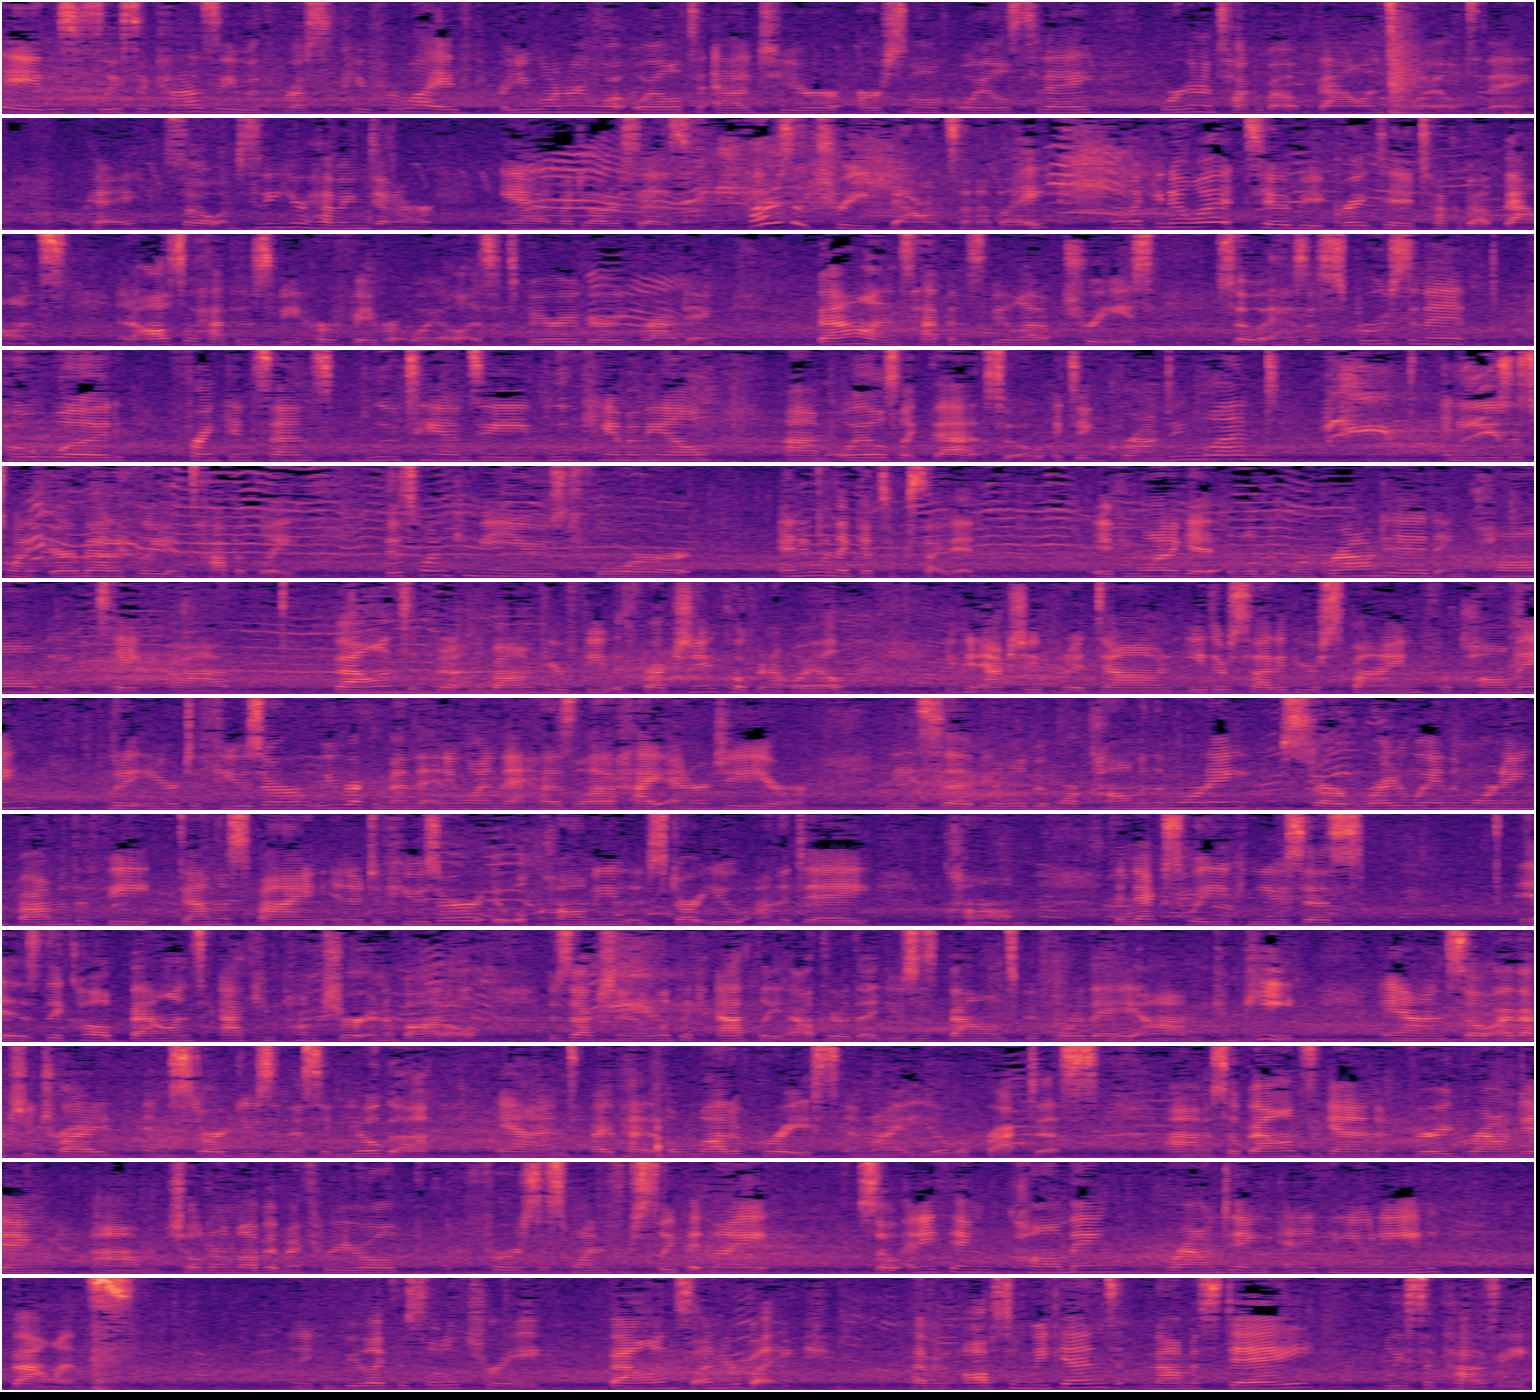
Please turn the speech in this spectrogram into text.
Hey, this is Lisa Cozzi with Recipe for Life. Are you wondering what oil to add to your arsenal of oils today? We're gonna talk about balance oil today. Okay, so I'm sitting here having dinner and my daughter says, How does a tree balance on a bike? And I'm like, You know what? Today would be a great day to talk about balance. And it also happens to be her favorite oil as it's very, very grounding. Balance happens to be a lot of trees. So it has a spruce in it, ho wood, frankincense, blue tansy, blue chamomile, um, oils like that. So it's a grounding blend and you use this one aromatically and topically. This one can be used for anyone that gets excited. If you want to get a little bit more grounded and calm, you can take um, balance and put it on the bottom of your feet with fractionated coconut oil. You can actually put it down either side of your spine for calming. Put it in your diffuser. We recommend that anyone that has a lot of high energy or needs to be a little bit more calm in the morning, start right away in the morning, bottom of the feet, down the spine in a diffuser. It will calm you and start you on the day calm. The next way you can use this is they call balance acupuncture in a bottle. There's actually an Olympic athlete out there that uses balance before they um, compete. And so I've actually tried and started using this in yoga, and I've had a lot of grace in my yoga practice. Um, so, balance again, very grounding. Um, children love it. My three year old prefers this one for sleep at night. So, anything calming, grounding, anything you need, balance. And you can be like this little tree, balance on your bike. Have an awesome weekend. Namaste, Lisa Cozzi.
